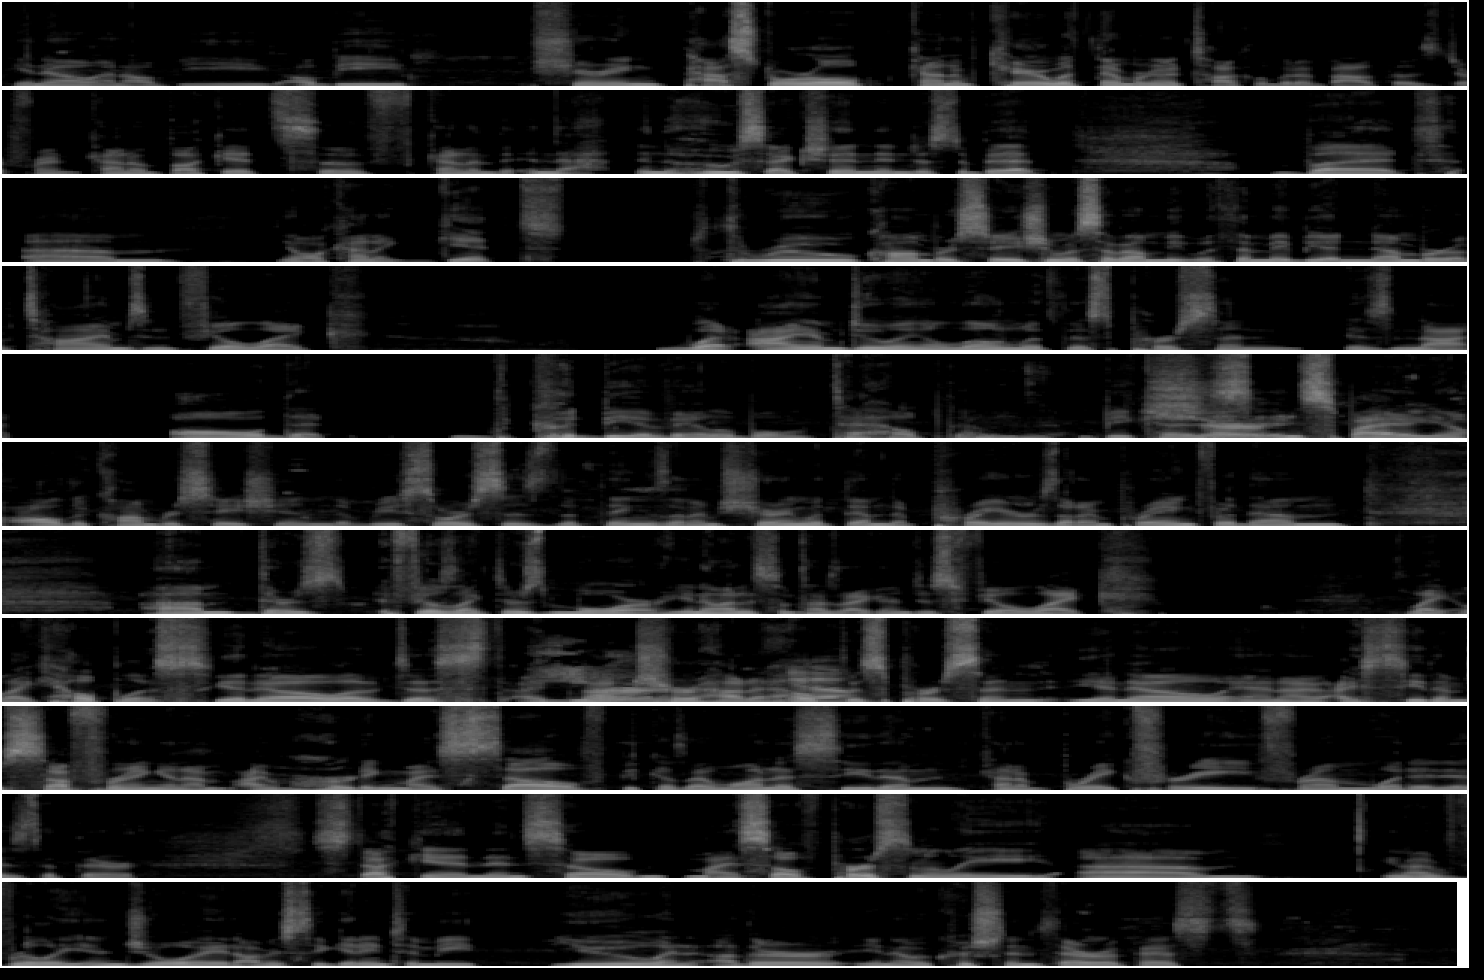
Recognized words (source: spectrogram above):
you know, and I'll be I'll be sharing pastoral kind of care with them. We're going to talk a little bit about those different kind of buckets of kind of in the in the who section in just a bit. But um, you know, I'll kind of get through conversation with someone, I'll meet with them maybe a number of times and feel like what I am doing alone with this person is not all that could be available to help them mm-hmm. because sure. in spite of you know all the conversation the resources the things that i'm sharing with them the prayers that i'm praying for them um, there's it feels like there's more, you know, and sometimes I can just feel like like like helpless, you know, of just I'm sure. not sure how to help yeah. this person, you know, and I, I, see them suffering and I'm I'm hurting myself because I want to see them kind of break free from what it is that they're stuck in. And so myself personally, um, you know, I've really enjoyed obviously getting to meet you and other, you know, Christian therapists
